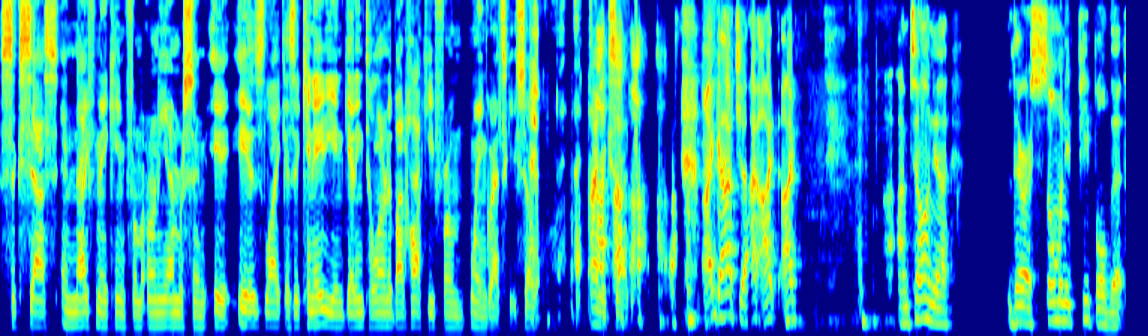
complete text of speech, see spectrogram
success and knife making from Ernie Emerson is like as a Canadian getting to learn about hockey from Wayne Gretzky. So I'm excited. I got you. I, I, I, I'm telling you, there are so many people that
